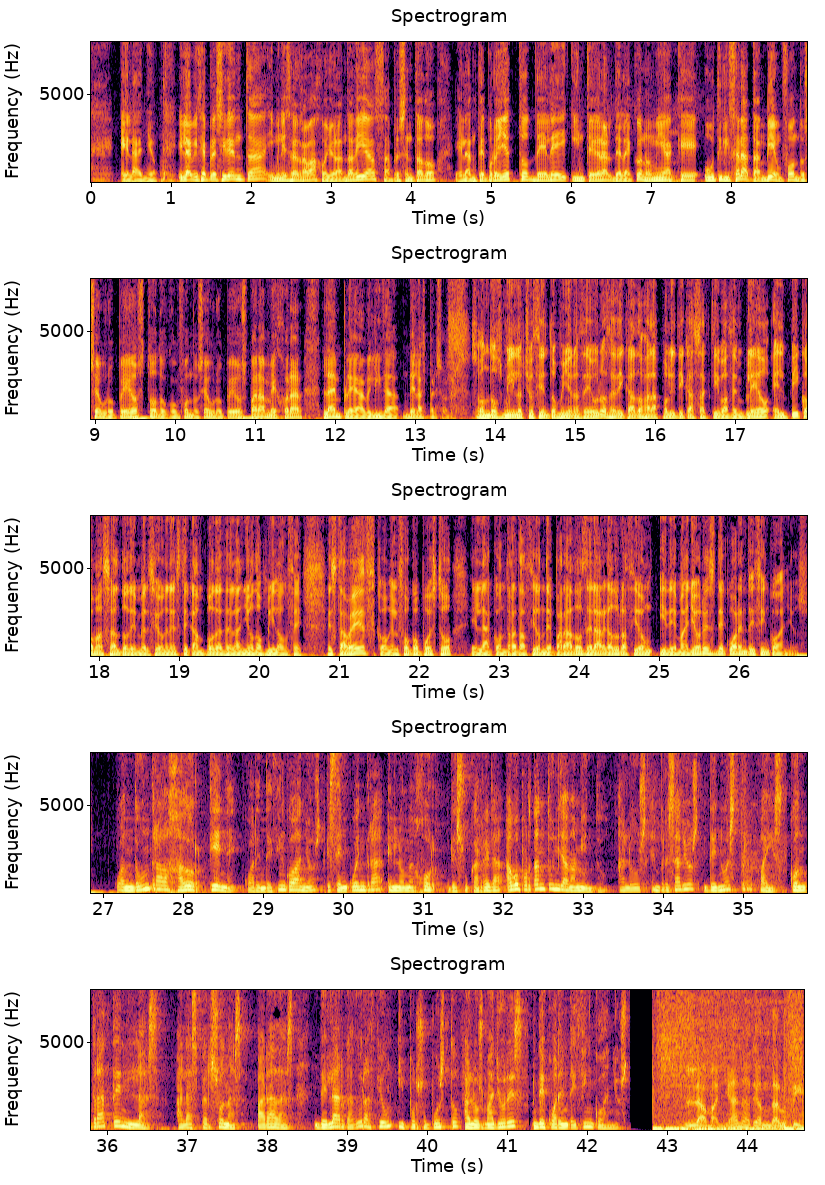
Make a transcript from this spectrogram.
el año. Y la vicepresidenta y ministra de Trabajo, Yolanda Díaz, ha presentado el anteproyecto de ley integral de la economía que utilizará también fondos europeos, todo con fondos europeos, para mejorar la empleabilidad de las personas. Son 2.800 millones de euros dedicados a las políticas activas de empleo, el pico más alto de inversión en este campo desde el año 2011. Esta vez con el foco puesto en la contratación de parados de larga duración y de mayores de 45 años. Cuando un trabajador tiene 45 años, se encuentra en lo mejor de su carrera. Hago por tanto un llamamiento a los empresarios de nuestro país. Contrátenlas a las personas paradas de larga duración y por supuesto a los mayores de 45 años. La mañana de Andalucía.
